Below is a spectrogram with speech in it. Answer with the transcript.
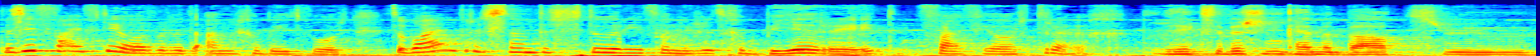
Dis die 5de jaar wat dit aangebied word. Dit's 'n baie interessante storie van hoe dit gebeur het 5 jaar terug. The exhibition came about through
